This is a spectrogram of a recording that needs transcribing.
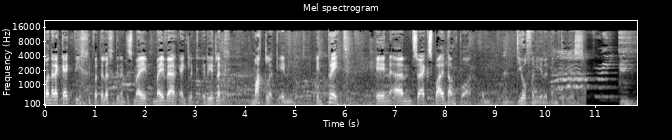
wanneer ek kyk die goed wat hulle gedoen het is my my werk eintlik redelik maklik en en pret en ehm um, so ek is baie dankbaar om deel van die hele ding te wees.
